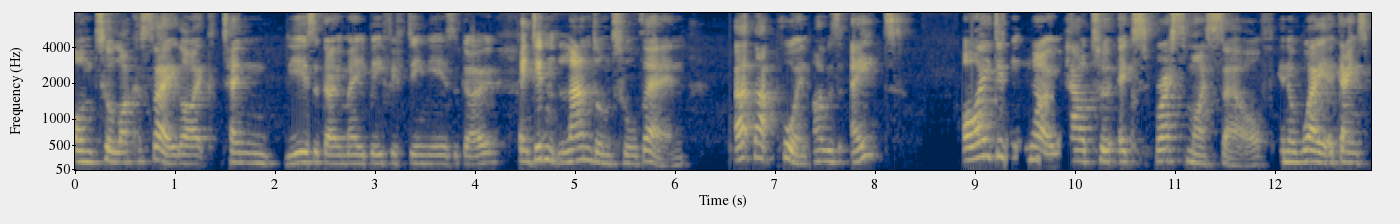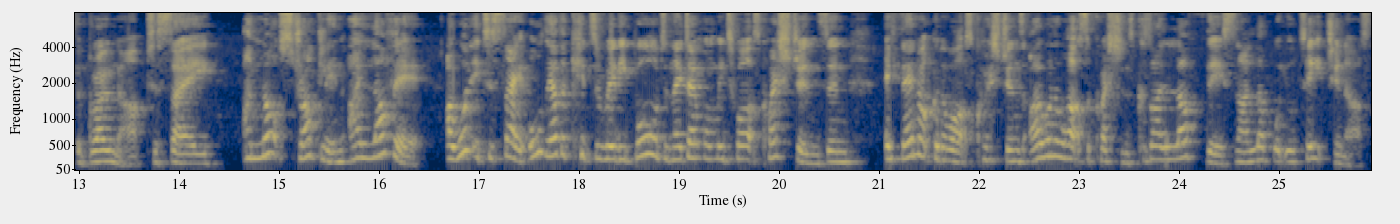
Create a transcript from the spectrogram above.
until, like I say, like 10 years ago, maybe 15 years ago. It didn't land until then. At that point, I was eight. I didn't know how to express myself in a way against a grown up to say, I'm not struggling. I love it. I wanted to say all the other kids are really bored and they don't want me to ask questions and if they're not going to ask questions, I want to ask the questions because I love this and I love what you're teaching us.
